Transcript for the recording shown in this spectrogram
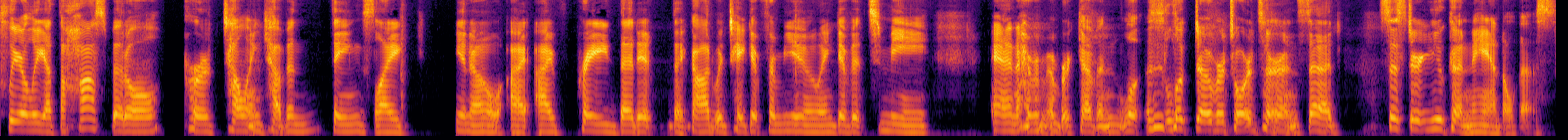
clearly at the hospital, her telling Kevin things like, you know, I, I prayed that it that God would take it from you and give it to me. And I remember Kevin lo- looked over towards her and said, Sister, you couldn't handle this.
